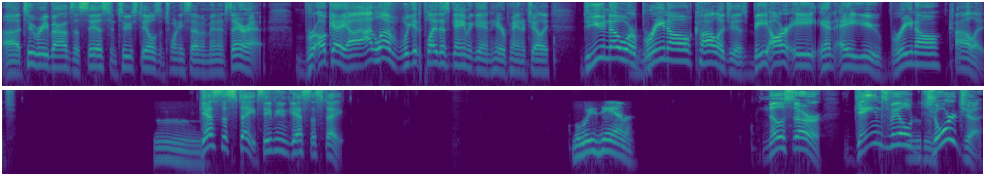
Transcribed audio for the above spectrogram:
uh, two rebounds, assists, and two steals in twenty-seven minutes. They're at. Okay, I, I love. We get to play this game again here, Panichelli. Do you know where Brenau College is? B R E N A U. Brenau College. Hmm. Guess the state. See if you can guess the state. Louisiana. No, sir. Gainesville, Georgia.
